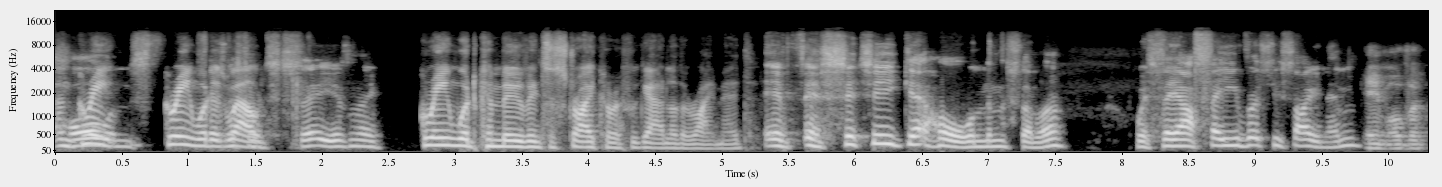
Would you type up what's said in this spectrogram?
and Green- Haaland's Greenwood as well. City, isn't he? Greenwood can move into striker if we get another right mid. If if City get Haaland in the summer, which they are favourites to sign him, Game over.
